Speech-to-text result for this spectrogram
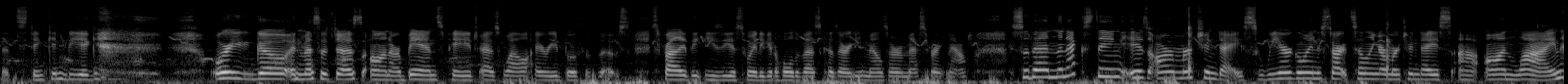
That's Stinkin' Bee again or you can go and message us on our band's page as well. I read both of those. It's probably the easiest way to get a hold of us because our emails are a mess right now. So then the next thing is our merchandise. We are going to start selling our merchandise uh, online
